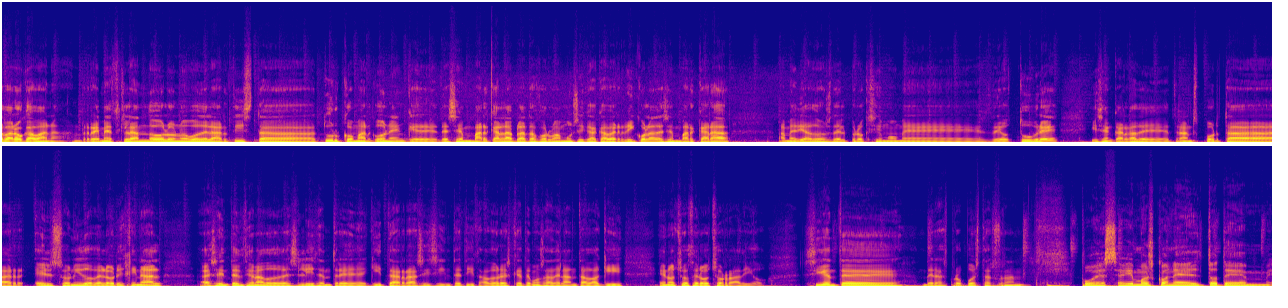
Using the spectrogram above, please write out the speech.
Álvaro Cabana, remezclando lo nuevo del artista turco Margonen, que desembarca en la plataforma Música Cavernícola, desembarcará a mediados del próximo mes de octubre y se encarga de transportar el sonido del original a ese intencionado desliz entre guitarras y sintetizadores que te hemos adelantado aquí en 808 Radio. Siguiente de las propuestas, Fran. Pues seguimos con el Totem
